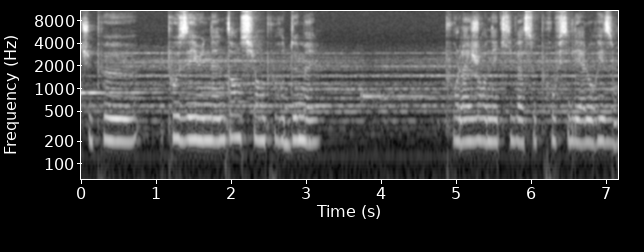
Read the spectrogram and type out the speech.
Tu peux poser une intention pour demain, pour la journée qui va se profiler à l'horizon.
